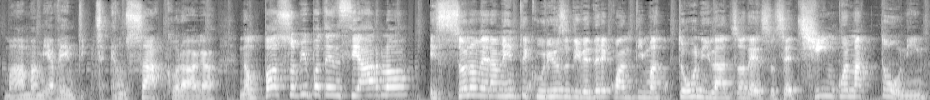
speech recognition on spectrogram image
Mamma mia 20 cioè, È un sacco raga. Non posso più potenziarlo E sono veramente curioso di vedere quanti mattoni lancio adesso. Se 5 mattoni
